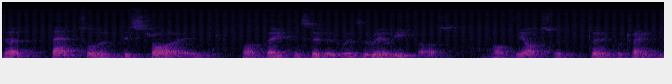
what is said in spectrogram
that that sort of destroyed what they considered was the real ethos of the Oxford clinical training.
